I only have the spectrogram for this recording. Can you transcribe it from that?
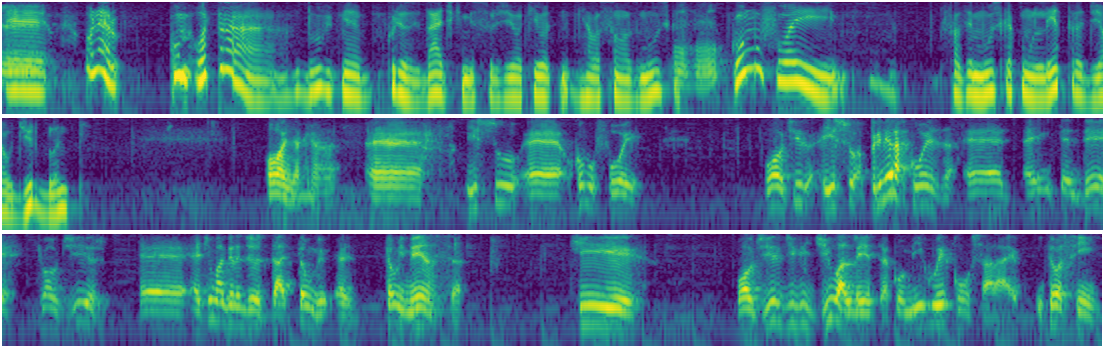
É, ô Nero, como- outra dúvida, minha curiosidade que me surgiu aqui em relação às músicas, Uhum. como foi fazer música com letra de Aldir Blanc? Olha, cara, é, isso é como foi. O Aldir, isso, a primeira coisa é, é entender que o Aldir é, é de uma grandiosidade tão, é, tão imensa que o Aldir dividiu a letra comigo e com o Saraiva. Então, assim,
